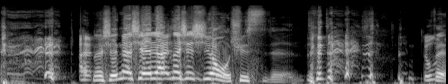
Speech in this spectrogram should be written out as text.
那些那些让那些希望我去死的人，对对。如果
